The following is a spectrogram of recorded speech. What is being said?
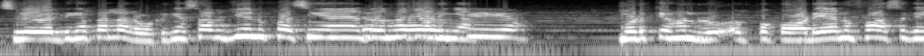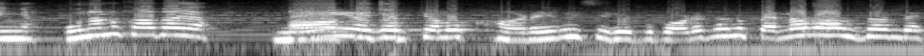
ਸਵੇਰ ਦੀਆਂ ਪਹਿਲਾਂ ਰੋਟੀਆਂ ਸਬਜ਼ੀਆਂ ਨੂੰ ਫਸੀਆਂ ਆ ਦੋਨੋਂ ਹੋਰ ਜਣੀਆਂ। ਕੀ ਆ? ਮੁੜ ਕੇ ਹੁਣ ਰੋ- ਪਕੌੜਿਆਂ ਨੂੰ ਫਸ ਗਈਆਂ। ਉਹਨਾਂ ਨੂੰ ਕਾਹਦਾ ਆ? ਨਹੀਂ ਅਗਰ ਚਲੋ ਖਾਣੇ ਵੀ ਸੀਗੇ ਪਕੌੜੇ ਸਾਨੂੰ ਪਹਿਲਾਂ ਦੱਸ ਦਿੰਦੇ।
